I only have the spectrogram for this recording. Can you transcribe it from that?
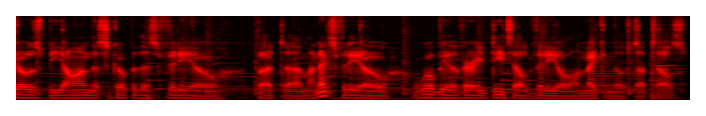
goes beyond the scope of this video, but uh, my next video will be a very detailed video on making those dovetails.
